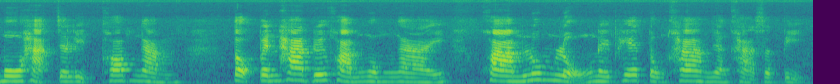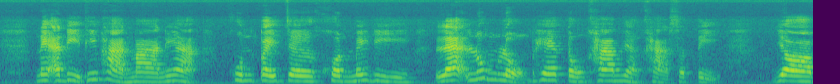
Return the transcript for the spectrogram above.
โมหะจริตครอบงำ ตกเป็นทาสด้วยความงมงาย ความลุ่มหลงในเพศตรงข้ามอย่างขาดสติ ในอดีตที่ผ่านมาเนี่ยคุณไปเจอคนไม่ดี และลุ่มหลงเพศตรงข้ามอย่างขาดสติ ยอม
